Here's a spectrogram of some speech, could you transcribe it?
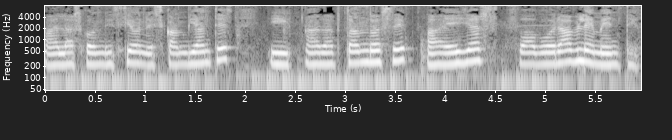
a las condiciones cambiantes y adaptándose a ellas favorablemente.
